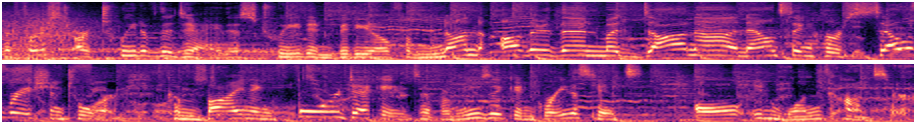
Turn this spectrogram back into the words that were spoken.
But first, our tweet of the day. This tweet and video from none other than Madonna announcing her celebration tour, combining four decades of her music and greatest hits all in one concert.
